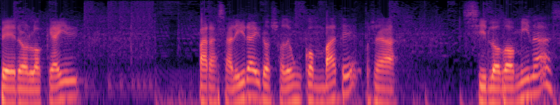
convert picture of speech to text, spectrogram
Pero lo que hay para salir airoso de un combate, o sea, si lo dominas,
